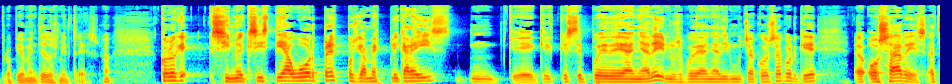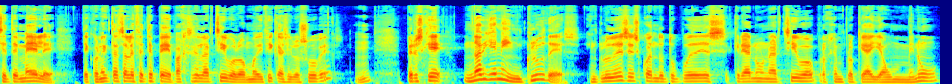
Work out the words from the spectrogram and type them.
propiamente 2003. ¿no? Con lo que, si no existía WordPress, pues ya me explicaréis mm, qué, se puede añadir. No se puede añadir mucha cosa porque eh, o sabes HTML, te conectas al FTP, bajas el archivo, lo modificas y lo subes. Pero es que no había ni includes. Includes es cuando tú puedes crear un archivo, por ejemplo, que haya un menú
